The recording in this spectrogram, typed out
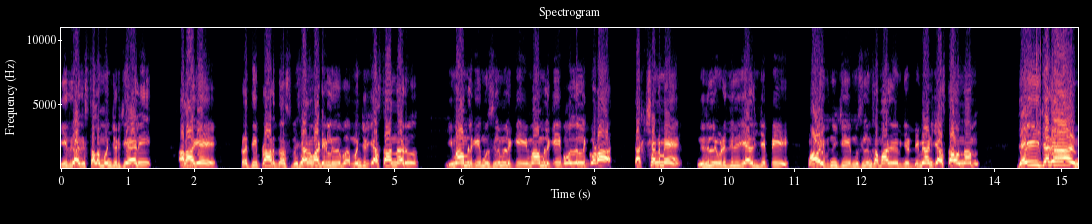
ఈద్గాకి స్థలం మంజూరు చేయాలి. అలాగే ప్రతి ప్రార్థన శ్మశాన వాటికలు మంజూరు చేస్తా అన్నారు. ఇమాములకి ముస్లింలకి ఇమాములకి మౌజులకి కూడా తక్షణమే నిధులను విడుదల చేయాలని చెప్పి మా వైపు నుంచి ముస్లిం సమాజం నుంచి డిమాండ్ చేస్తా ఉన్నాం. జై జగన్!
